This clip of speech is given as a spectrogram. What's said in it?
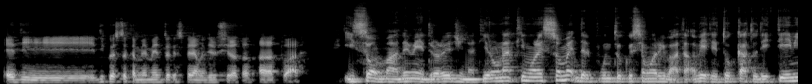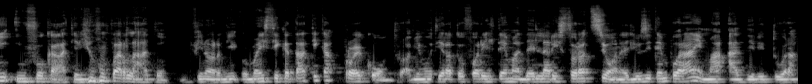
e di, di questo cambiamento che speriamo di riuscire ad attuare. Insomma, Demetrio, Regina, tiro un attimo le somme del punto in cui siamo arrivati. Avete toccato dei temi infuocati, abbiamo parlato finora di urbanistica tattica, pro e contro, abbiamo tirato fuori il tema della ristorazione, degli usi temporanei, ma addirittura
